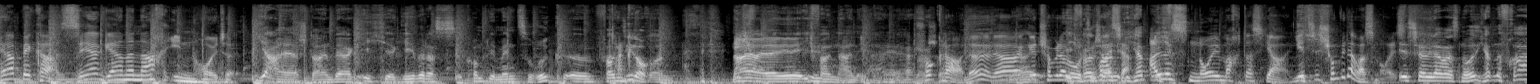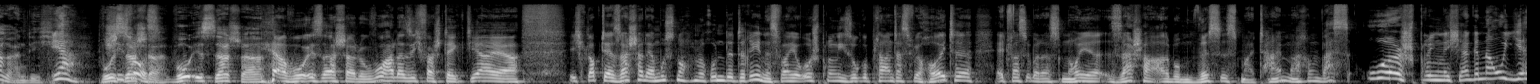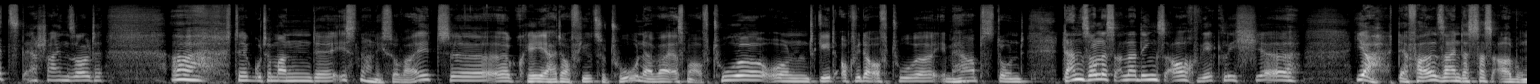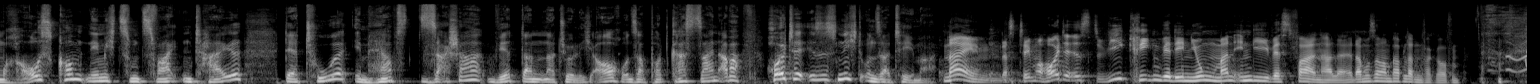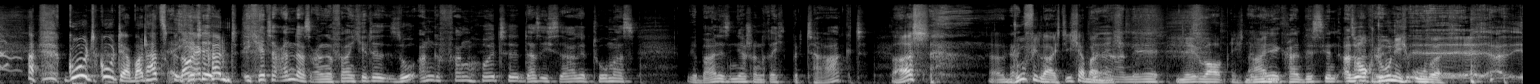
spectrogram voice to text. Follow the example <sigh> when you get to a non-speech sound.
Herr Becker, sehr gerne nach Ihnen heute. Ja, Herr Steinberg, ich gebe das Kompliment zurück. Äh, fangen Sie doch an. <laughs> Nein, nein, nein, nein, ich fange, nein, nein, nein, Ja, schon klar, ne? Da Ja, geht schon wieder los. Du weißt ja, alles neu macht das Jahr. Jetzt ist schon wieder was Neues. Ist ja wieder was Neues. Ich habe eine Frage an dich. Ja, Wo ist Sascha? los. Wo ist Sascha? Ja, wo ist Sascha, du? Wo hat er sich versteckt? Ja, ja. Ich glaube, der Sascha, der muss noch eine Runde drehen. Es war ja ursprünglich so geplant, dass wir heute etwas über das neue Sascha-Album This Is My Time machen, was ursprünglich ja genau jetzt erscheinen sollte. Ah, der gute Mann, der ist noch nicht so weit. Äh, Okay, er hat auch viel zu tun. Er war erstmal auf Tour und geht auch wieder auf Tour im Herbst. Und dann soll es allerdings auch wirklich, äh, ja, der Fall sein, dass das Album rauskommt, nämlich zum zweiten Teil der Tour im Herbst. Sascha wird dann natürlich auch unser Podcast sein, aber heute ist es nicht unser Thema. Nein, das Thema heute ist, wie kriegen wir den jungen Mann in die Westfalenhalle? Da muss er noch ein paar Platten verkaufen. <laughs> Gut, gut, der Mann hat's genau ich, hätte, erkannt. ich hätte anders angefangen. Ich hätte so angefangen heute, dass ich sage, Thomas, wir beide sind ja schon recht betagt. Was? <laughs> Äh, Du vielleicht, ich aber nicht. nee. Nee, überhaupt nicht. Nein. Nee, kein bisschen. Also, auch du nicht, Uwe.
